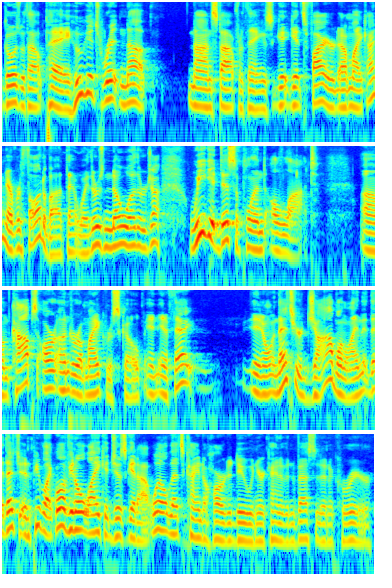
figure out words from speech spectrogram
goes without pay? Who gets written up nonstop for things, get, gets fired? I'm like, I never thought about it that way. There's no other job. We get disciplined a lot. Um, cops are under a microscope, and if that you know, and that's your job online. That, that's, and people are like, well, if you don't like it, just get out. Well, that's kind of hard to do when you're kind of invested in a career.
